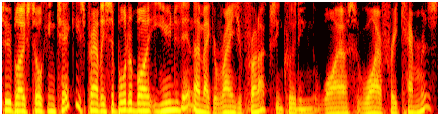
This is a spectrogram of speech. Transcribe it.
Two Blokes Talking Tech is proudly supported by Uniden. They make a range of products, including wire wire-free cameras,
